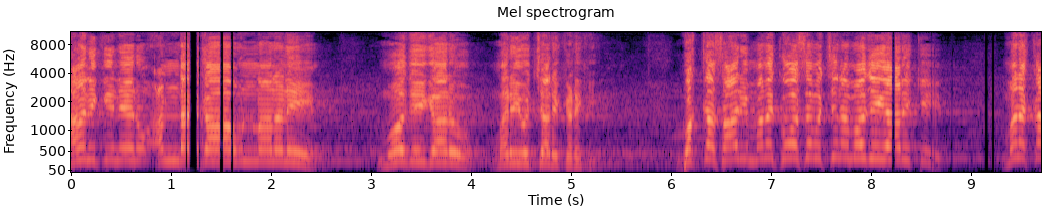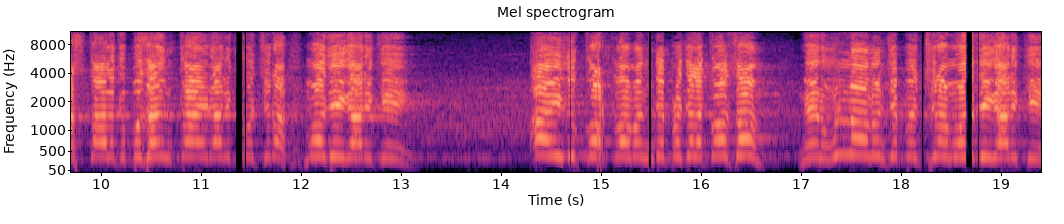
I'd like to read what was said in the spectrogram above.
దానికి నేను అండగా ఉన్నానని మోదీ గారు మరీ వచ్చారు ఇక్కడికి. ఒక్కసారి మన కోసం వచ్చిన మోదీ గారికి మన కష్టాలకు భుజం కాయడానికి వచ్చిన మోదీ గారికి ఐదు కోట్ల మంది ప్రజల కోసం నేను ఉన్నానని చెప్పి వచ్చిన మోదీ గారికి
